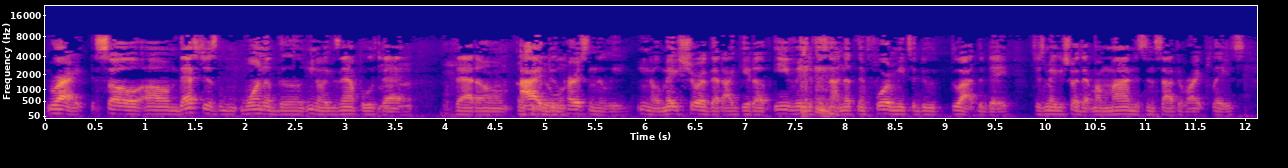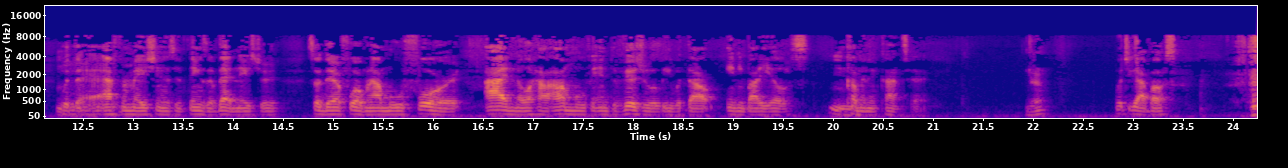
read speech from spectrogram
Right. So um, that's just one of the you know examples that that um, That's I do one. personally. You know, make sure that I get up, even if it's not nothing for me to do throughout the day. Just making sure that my mind is inside the right place with the affirmations and things of that nature. So therefore, when I move forward, I know how I'm moving individually without anybody else coming in contact. Yeah. What you got, boss?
